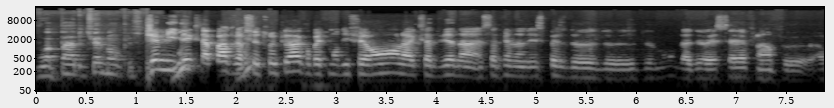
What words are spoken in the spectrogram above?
voit pas habituellement en plus. J'aime l'idée Oui. que ça parte vers Oui. ce truc-là complètement différent, là, que ça devienne un, ça devienne un espèce de, de, de monde là, de SF, là, un peu euh,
